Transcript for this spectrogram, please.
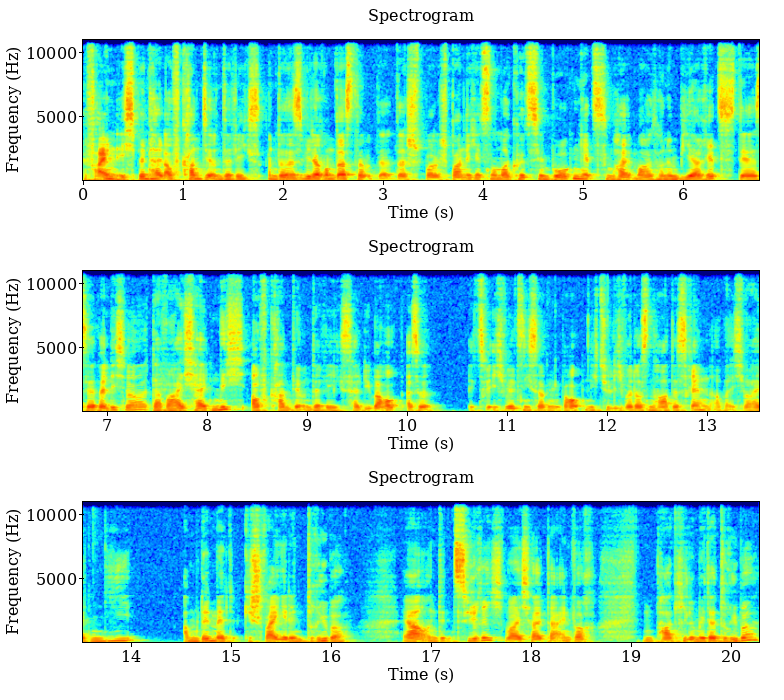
Vor allem, ich bin halt auf Kante unterwegs. Und das ist wiederum das, da, da, da spanne ich jetzt nochmal kurz den Bogen, jetzt zum Halbmarathon in Biarritz, der sehr wellig war. Da war ich halt nicht auf Kante unterwegs. Halt überhaupt, also jetzt, ich will es nicht sagen, überhaupt nicht. Natürlich war das ein hartes Rennen, aber ich war halt nie am Limit, geschweige denn drüber. Ja, und in Zürich war ich halt da einfach ein paar Kilometer drüber.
